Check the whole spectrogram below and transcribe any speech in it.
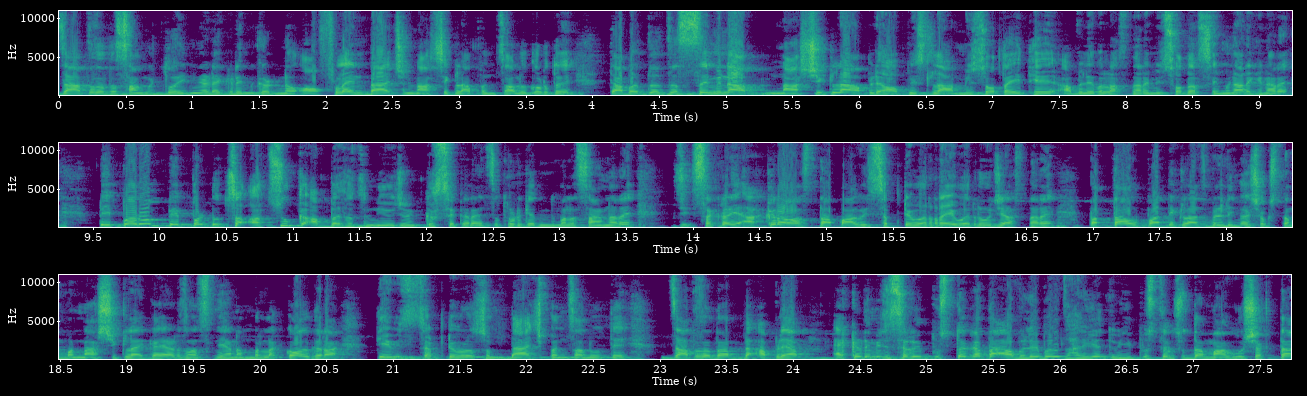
जाता जाता सांगतो इग्नेट अकॅडमीकडनं ऑफलाईन बॅच नाशिकला आपण चालू करतोय. त्याबद्दलचं सेमिनार नाशिकला आपल्या ऑफिसला मी स्वतः इथे अवेलेबल असणार आहे. मी स्वतः सेमिनार घेणार आहे. पेपर वन पेपर टूचं अचूक अभ्यासाचं नियोजन कसं करायचं? थोडक्यात मी तुम्हाला सांगणार आहे जी सकाळी अकरा वाजता बावीस सप्टेंबर रविवार रोजी असणार आहे. पत्ता उपाध्य क्लास बिल्डिंग अशोक स्तंभ नाशिकला आहे. काही अडचण असेल ह्या नंबरला कॉल करा. तेवीस सप्टेंबर असून बॅच पण चालू होते. जाता जाता आपल्या अकॅडमीची सगळी पुस्तकं आता अवेलेबल झाली आहे तुम्ही ही पुस्तक सुद्धा मागू शकता.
